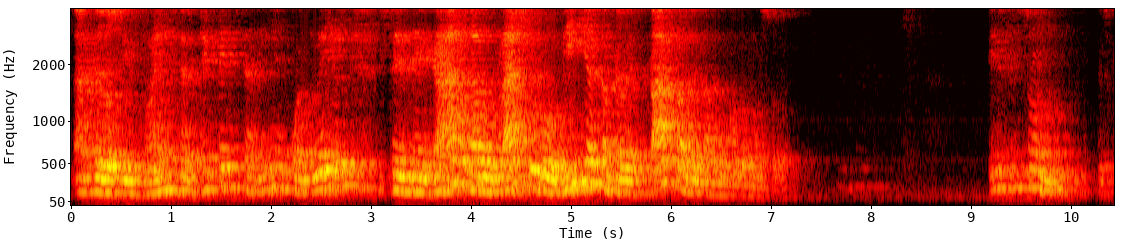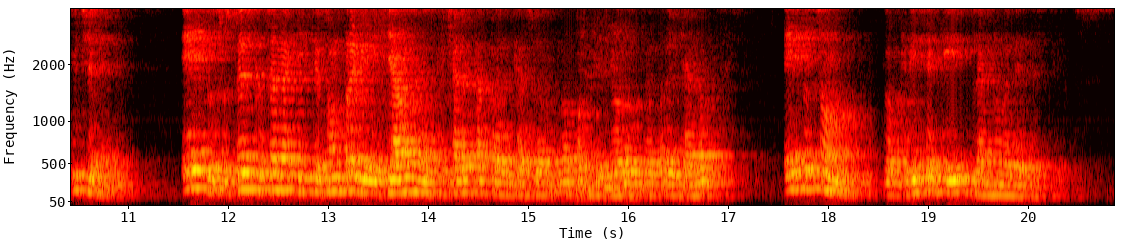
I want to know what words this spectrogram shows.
ante los influencers? ¿Qué pensarían cuando ellos se negaron a doblar sus rodillas ante la estatua de Nabucodonosor? Esos son, escúchenme, esos, ustedes que están aquí, que son privilegiados en escuchar esta predicación, no porque yo los estoy predicando, esos son lo que dice aquí la nube de testigos.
